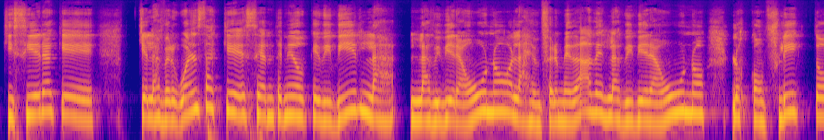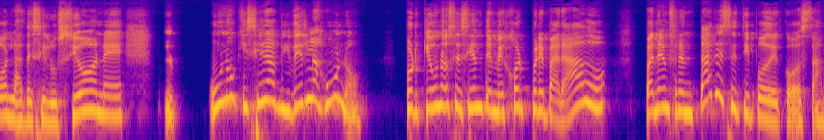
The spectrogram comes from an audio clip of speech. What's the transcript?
quisiera que que las vergüenzas que se han tenido que vivir las, las viviera uno, las enfermedades las viviera uno, los conflictos, las desilusiones. Uno quisiera vivirlas uno, porque uno se siente mejor preparado para enfrentar ese tipo de cosas,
